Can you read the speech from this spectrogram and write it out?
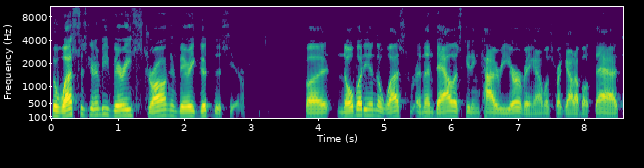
The West is going to be very strong and very good this year. But nobody in the West. And then Dallas getting Kyrie Irving. I almost forgot about that.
